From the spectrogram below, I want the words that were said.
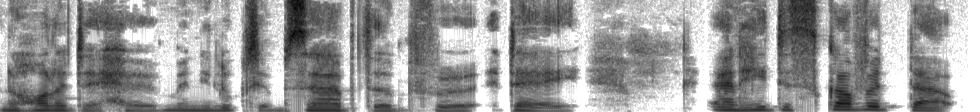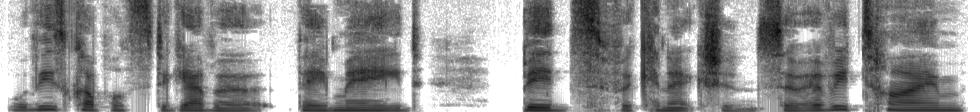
in a holiday home, and he looked at observed them for a day, and he discovered that well, these couples together they made bids for connection. So every time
